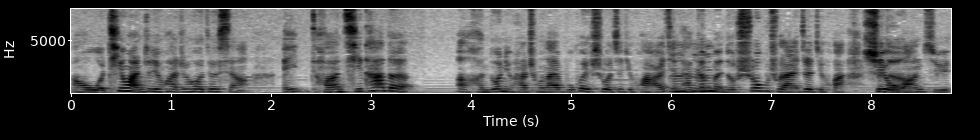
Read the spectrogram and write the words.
然后我听完这句话之后就想，哎，好像其他的。呃，很多女孩从来不会说这句话，而且她根本都说不出来这句话，只有王菊。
